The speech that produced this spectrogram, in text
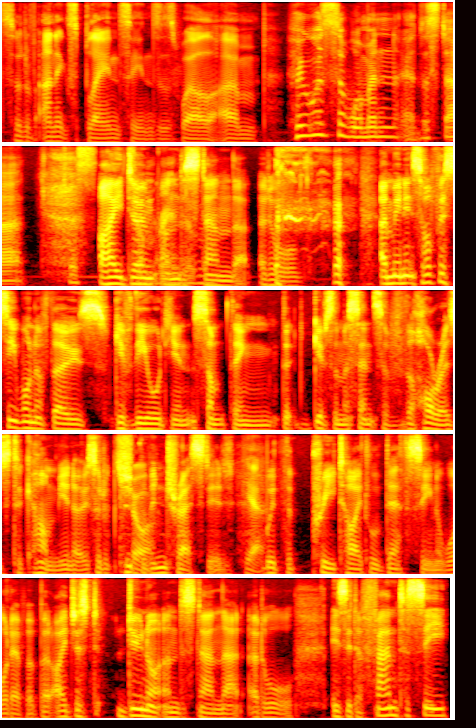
sort of unexplained scenes as well. Um, who was the woman at the start? Just I don't understand that at all. I mean, it's obviously one of those give the audience something that gives them a sense of the horrors to come, you know, sort of keep Sure. them interested Yeah. with the pre title death scene or whatever. But I just do not understand that at all. Is it a fantasy?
